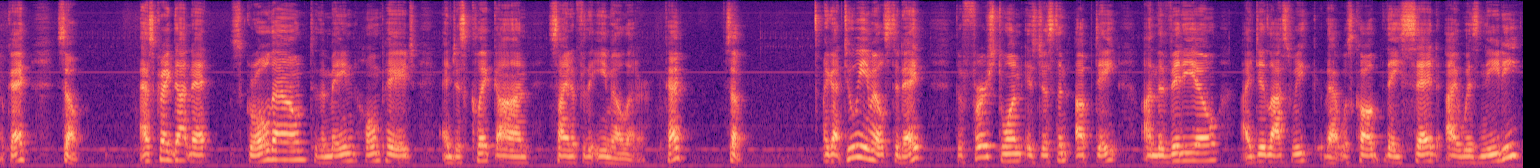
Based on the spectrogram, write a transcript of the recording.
Okay? So, AskCraig.net, scroll down to the main home page and just click on sign up for the email letter. Okay? So, I got two emails today. The first one is just an update on the video I did last week that was called They Said I Was Needy.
